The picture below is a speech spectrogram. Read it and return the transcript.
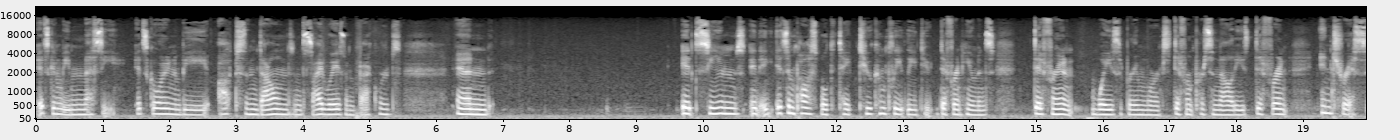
It's to be messy it's going to be ups and downs and sideways and backwards. And it seems it, it, it's impossible to take two completely different humans, different ways the brain works, different personalities, different interests,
